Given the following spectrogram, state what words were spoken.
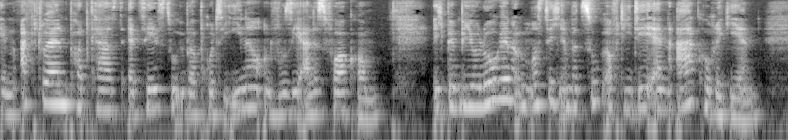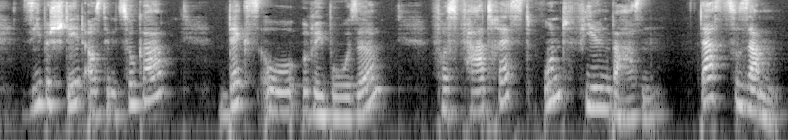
Im aktuellen Podcast erzählst du über Proteine und wo sie alles vorkommen. Ich bin Biologin und muss dich in Bezug auf die DNA korrigieren. Sie besteht aus dem Zucker, Dexoribose, Phosphatrest und vielen Basen. Das zusammen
